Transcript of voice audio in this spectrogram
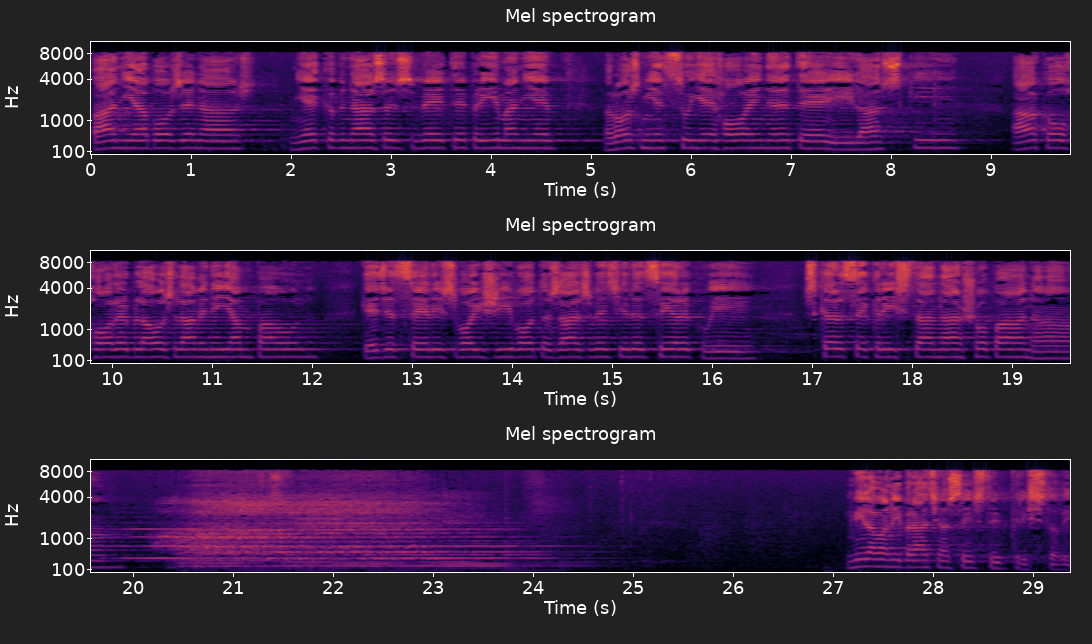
Pania Bože náš, nech v nás svete príjmanie rozniecuje hojné tej lásky, ako hore blahoslavený Jan Paul, keďže celý svoj život zažvetil cirkvi, skrze Krista našho Pána. Milovaní bratia a sestry v Kristovi,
